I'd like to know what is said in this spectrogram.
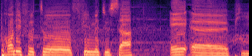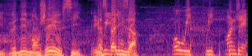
prend des photos, filme tout ça, et euh, puis venez manger aussi, n'est-ce oui. pas, Lisa? Oh oui, oui, manger.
